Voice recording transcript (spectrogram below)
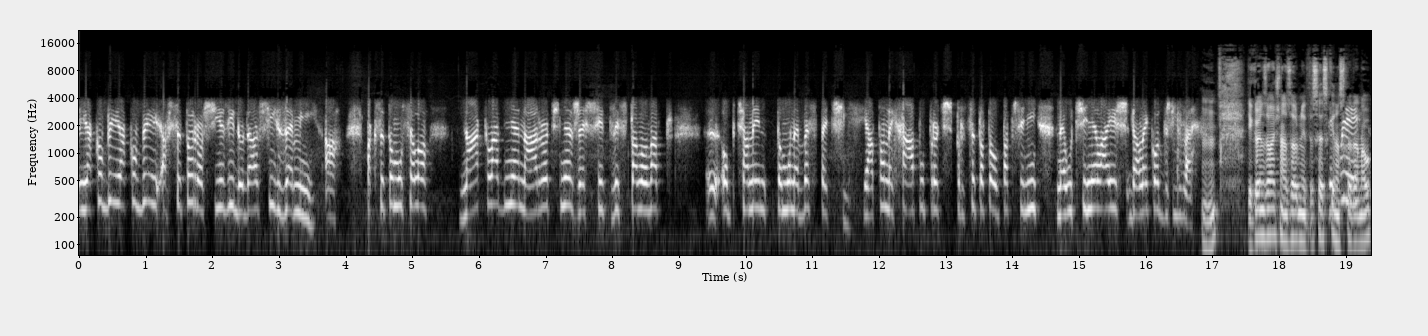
jakoby, jakoby, až se to rozšíří do dalších zemí. A pak se to muselo nákladně, náročně řešit, vystavovat občany tomu nebezpečí. Já to nechápu, proč, proč se tato opatření neučinila již daleko dříve. Mm-hmm. Děkuji za váš názor, mějte se hezky nashledanou.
